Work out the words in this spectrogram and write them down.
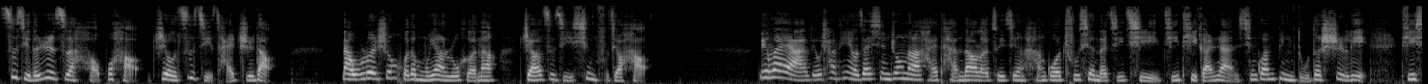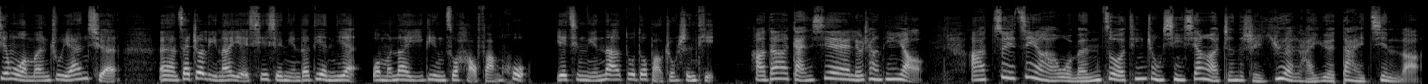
自己的日子好不好，只有自己才知道。那无论生活的模样如何呢？只要自己幸福就好。另外呀，刘畅听友在信中呢还谈到了最近韩国出现的几起集体感染新冠病毒的事例，提醒我们注意安全。嗯，在这里呢也谢谢您的惦念，我们呢一定做好防护，也请您呢多多保重身体。好的，感谢刘畅听友。啊，最近啊，我们做听众信箱啊，真的是越来越带劲了。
